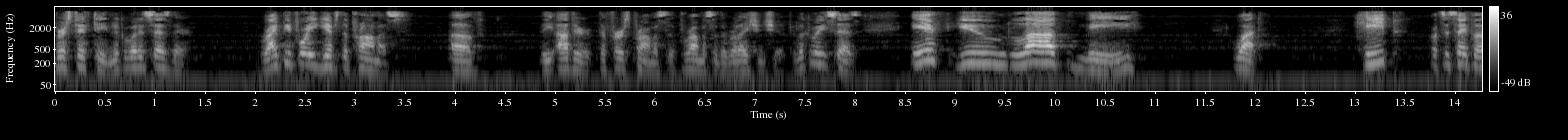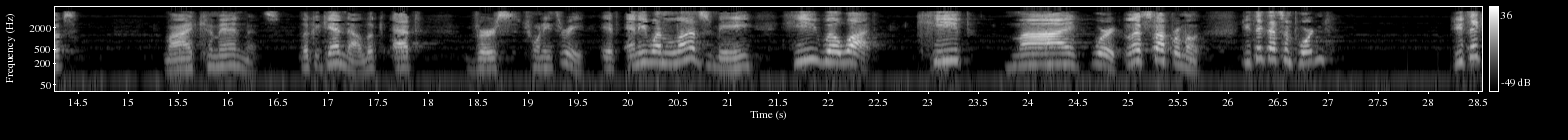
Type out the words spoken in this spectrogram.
Verse 15. Look at what it says there. Right before he gives the promise of the other, the first promise, the promise of the relationship. Look at what he says. If you love me, what? Keep, what's it say, folks? My commandments. Look again now. Look at verse 23. If anyone loves me, he will what? Keep my word. Let's stop for a moment. Do you think that's important? Do you think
